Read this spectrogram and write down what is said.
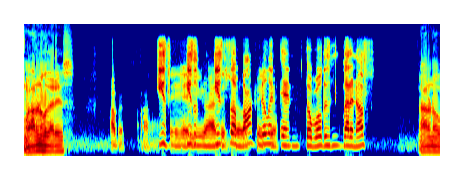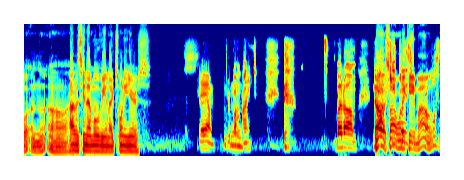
Well, I don't know who that is. Robert. Uh, He's yeah, he's you he's the a Bond picture. villain in The World Isn't That Enough. I don't know. and, Uh, I haven't seen that movie in like 20 years. Damn, you're Mm. behind. but um, No, no, I saw it when it came out. Rumpels-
